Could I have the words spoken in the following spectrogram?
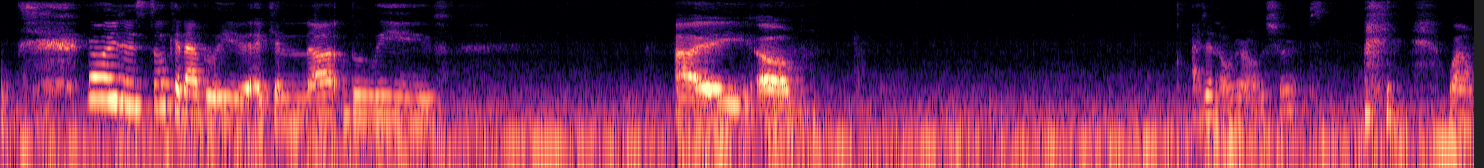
oh, I just still cannot believe it. I cannot believe I um I didn't order all the shirts. wow.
